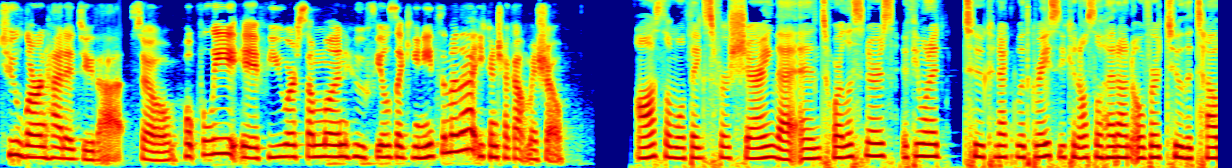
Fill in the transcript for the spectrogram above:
to learn how to do that. So hopefully, if you are someone who feels like you need some of that, you can check out my show. Awesome. Well, thanks for sharing that. And to our listeners, if you wanted to connect with Grace, you can also head on over to the Tao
